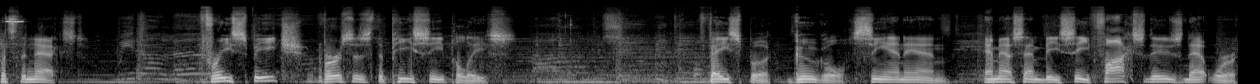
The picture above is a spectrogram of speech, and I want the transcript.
What's the next? Free speech versus the PC police. Facebook, Google, CNN, MSNBC, Fox News Network.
